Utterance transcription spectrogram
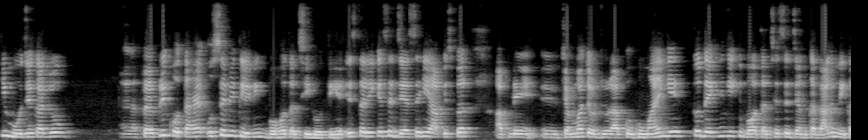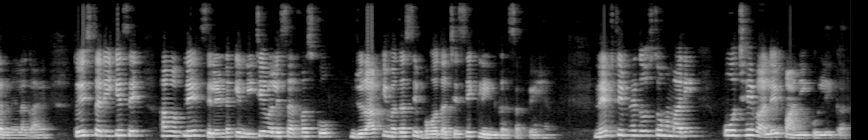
कि मोजे का जो फैब्रिक होता है, उससे भी क्लीनिंग बहुत अच्छी होती है। इस तरीके से जैसे ही आप इस पर अपने चम्मच और जुराब को घुमाएँगे तो देखेंगे कि बहुत अच्छे से जंग का दाग निकलने लगा है। तो इस तरीके से हम अपने सिलेंडर के नीचे वाले सरफस को जुराब की मदद से बहुत अच्छे से क्लीन कर सकते हैं। नेक्स्ट टिप है दोस्तों हमारी पोछे वाले पानी को लेकर।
